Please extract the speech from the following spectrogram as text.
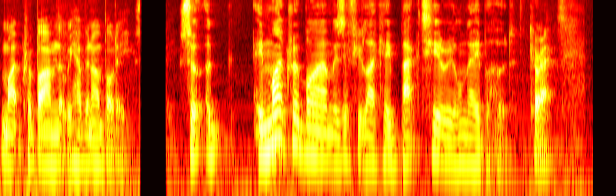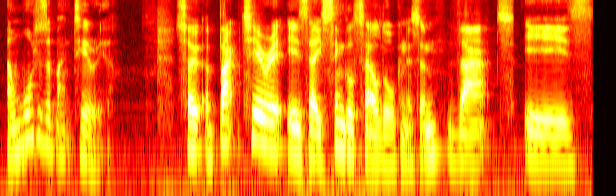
microbiome that we have in our body. So a, a microbiome is, if you like, a bacterial neighborhood. Correct. And what is a bacteria? So a bacteria is a single-celled organism that is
